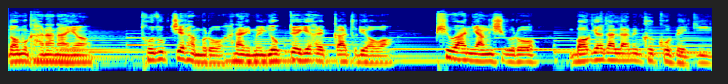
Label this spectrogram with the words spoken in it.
너무 가난하여 도둑질함으로 하나님을 욕되게 할까 두려워 필요한 양식으로 먹여달라는 그 고백이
